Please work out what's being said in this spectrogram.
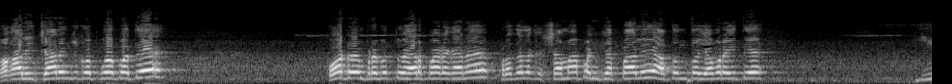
ఒకవేళ ఈ ఛాలెంజ్ ఒప్పుకోకపోతే కూటమి ప్రభుత్వం ఏర్పడగానే ప్రజలకు క్షమాపణ చెప్పాలి. అతనితో ఎవరైతే ఈ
